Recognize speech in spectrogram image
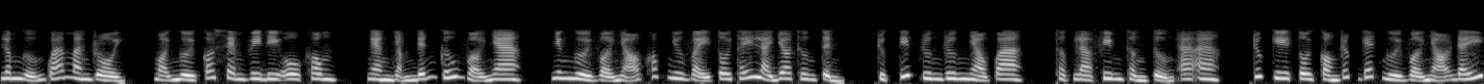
lâm ngưỡng quá man rồi, mọi người có xem video không, ngàn dặm đến cứu vợ nha, nhưng người vợ nhỏ khóc như vậy tôi thấy là do thương tình, trực tiếp rương rương nhào qua, thật là phim thần tượng a a, trước kia tôi còn rất ghét người vợ nhỏ đấy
